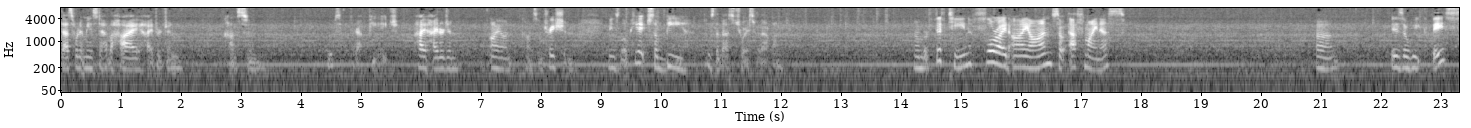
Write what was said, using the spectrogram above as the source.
That's what it means to have a high hydrogen constant. Oops, I forgot pH. High hydrogen ion concentration means low pH. So B is the best choice for that one. Number 15, fluoride ion, so F minus, um, is a weak base.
